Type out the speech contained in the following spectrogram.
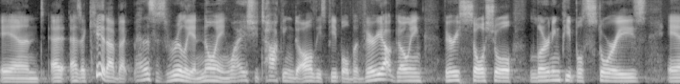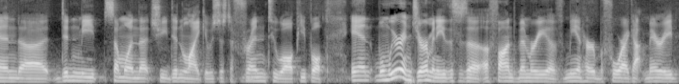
And a, as a kid, I'd be like, man, this is really annoying. Why is she talking to all these people? But very outgoing, very social, learning people's stories, and uh, didn't meet someone that she didn't like. It was just a friend to all people. And when we were in Germany, this is a, a fond memory of me and her before I got married.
